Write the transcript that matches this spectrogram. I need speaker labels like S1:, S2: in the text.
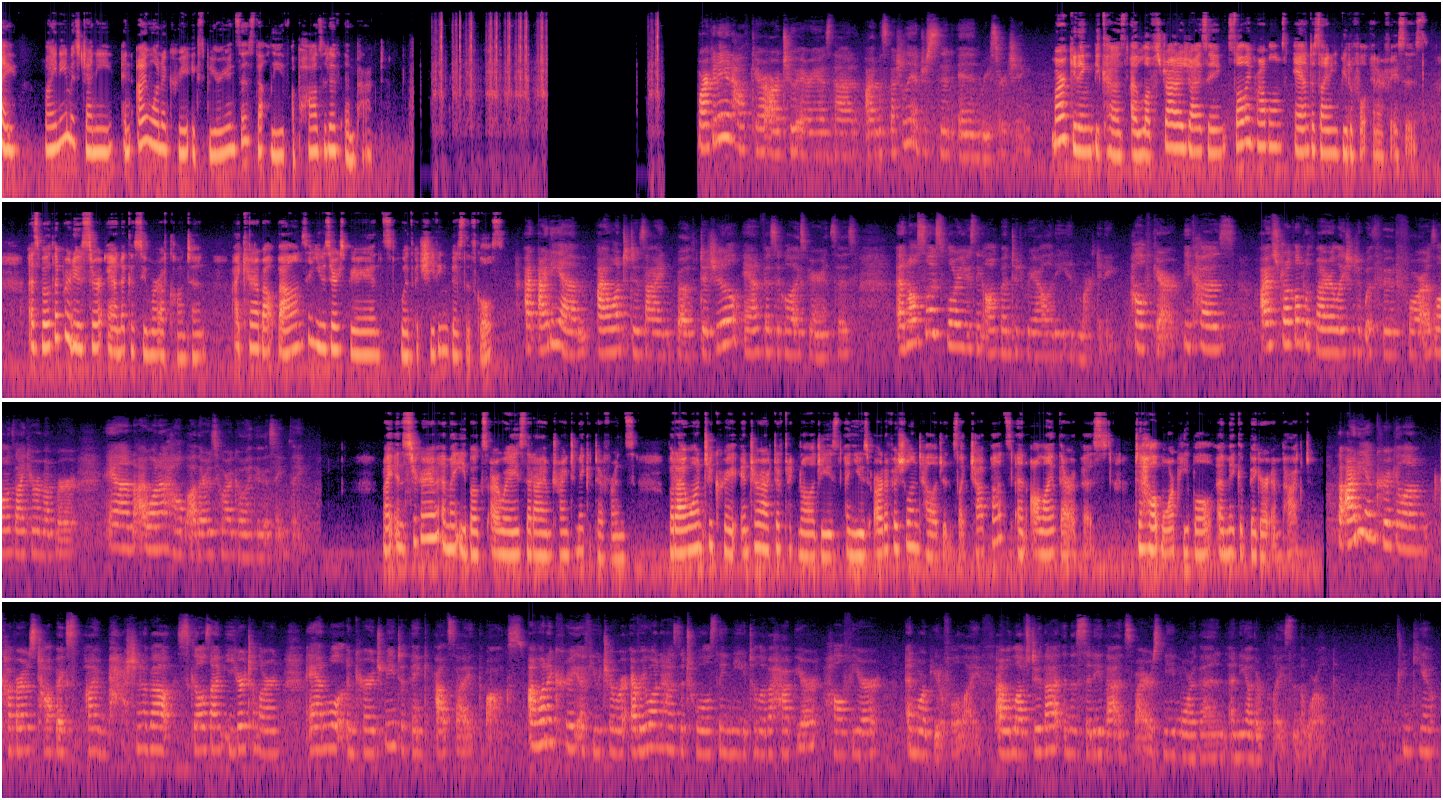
S1: Hi, my name is Jenny, and I want to create experiences that leave a positive impact.
S2: Marketing and healthcare are two areas that I'm especially interested in researching.
S1: Marketing because I love strategizing, solving problems, and designing beautiful interfaces. As both a producer and a consumer of content, I care about balancing user experience with achieving business goals.
S2: At IDM, I want to design both digital and physical experiences and also explore using augmented reality in marketing. Healthcare, because I've struggled with my relationship with food for as long as I can remember, and I want to help others who are going through the same thing.
S1: My Instagram and my ebooks are ways that I am trying to make a difference, but I want to create interactive technologies and use artificial intelligence like chatbots and online therapists to help more people and make a bigger impact.
S2: The IDM curriculum covers topics I'm passionate about, skills I'm eager to learn, and will encourage me to think outside the box. I want to create a future where everyone has the tools they need to live a happier, healthier, and more beautiful life. I would love to do that in the city that inspires me more than any other place in the world. Thank you.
